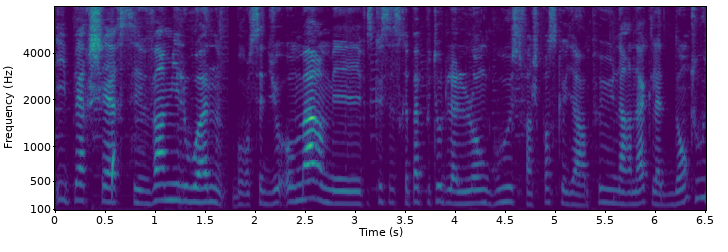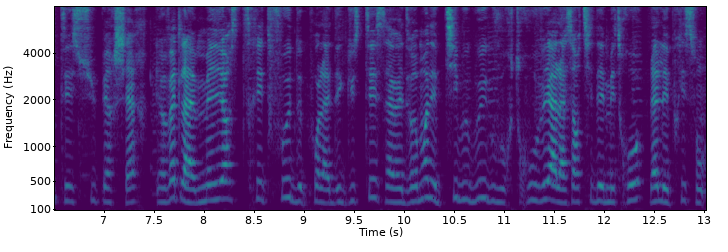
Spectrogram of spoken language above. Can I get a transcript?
hyper cher, c'est 20 000 won. Bon, c'est du homard, mais est-ce que ce serait pas plutôt de la langouste? Enfin, je pense qu'il y a un peu une arnaque là-dedans. Tout est super cher. Et en fait, la meilleure street food pour la déguster, ça va être vraiment des petits boubouis que vous retrouvez à la sortie des métros. Là, les prix sont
